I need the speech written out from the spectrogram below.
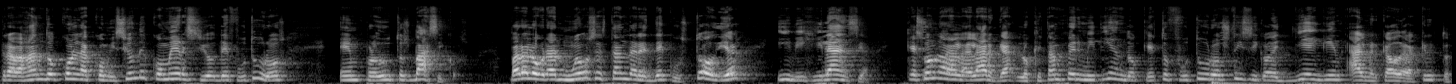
trabajando con la Comisión de Comercio de Futuros en productos básicos para lograr nuevos estándares de custodia y vigilancia, que son a la larga los que están permitiendo que estos futuros físicos lleguen al mercado de las criptos,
